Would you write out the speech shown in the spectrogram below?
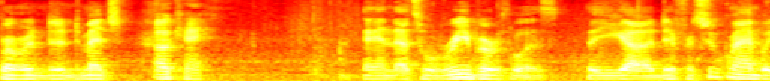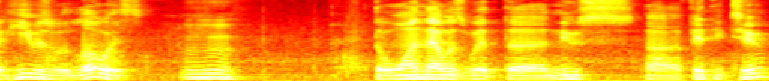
from a dimension, Okay. and that's what Rebirth was. That you got a different Superman, but he was with Lois. Mm-hmm. The one that was with the new uh, Fifty Two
